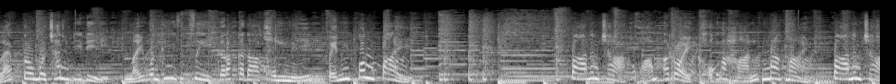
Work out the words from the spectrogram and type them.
และโปรโมชั่นดีๆ ในวันที่ 14 กรกฎาคมนี้เป็นต้นไป ปาน้ำชาความอร่อยของอาหารมากมาย ปาน้ำชา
